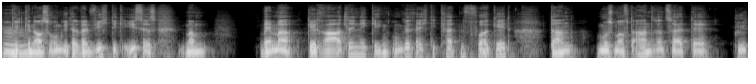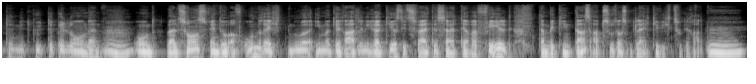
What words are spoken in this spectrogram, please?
Mhm. Gilt genauso umgekehrt, weil wichtig ist es, man, wenn man geradlinig gegen Ungerechtigkeiten vorgeht, dann muss man auf der anderen Seite Güte mit Güte belohnen. Mhm. Und weil sonst, wenn du auf Unrecht nur immer geradlinig reagierst, die zweite Seite aber fehlt, dann beginnt das absolut aus dem Gleichgewicht zu geraten. Mhm.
